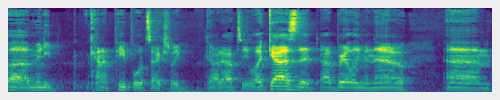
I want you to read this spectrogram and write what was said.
uh, many kind of people it's actually got out to, like guys that I barely even know, um,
